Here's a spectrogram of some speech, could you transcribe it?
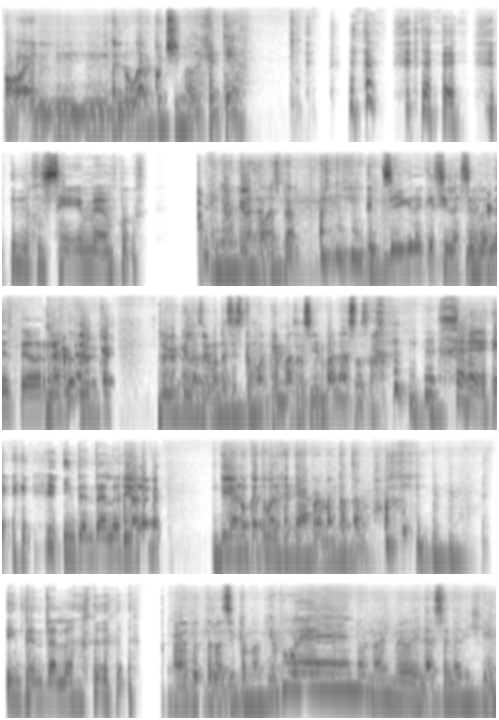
¿O en el lugar cochino de GTA? no sé, Memo. Yo creo que la segunda es peor. Sí, creo que sí, la segunda es peor, Yo ¿no? creo que, yo creo que la segunda sí es como que más así embarazosa. Inténtalo, Diga, nunca, diga, nunca tuve el GTA, pero me ha encantado. inténtalo. Entonces, así como que bueno, no en medio de la sala dije,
